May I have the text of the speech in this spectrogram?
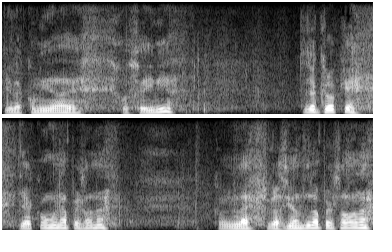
y la comida de José y mía. Yo creo que ya con una persona con la ración de una persona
